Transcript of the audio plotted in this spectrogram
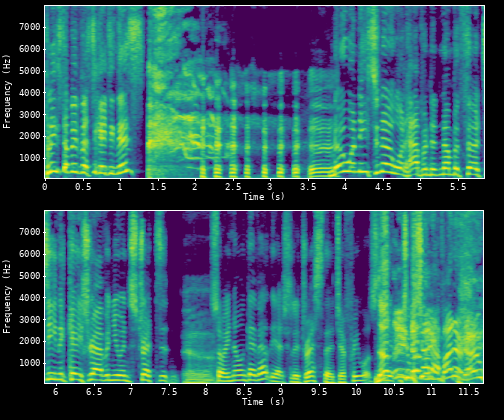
Please stop investigating this. no one needs to know what happened at number 13 Acacia Avenue in Streatham. Sorry, no one gave out the actual address there, Jeffrey. What's Nothing, the. Shut up, I don't know.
